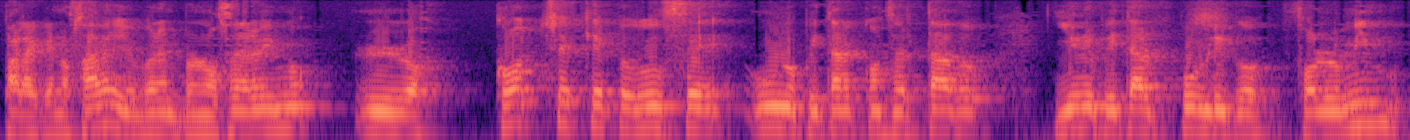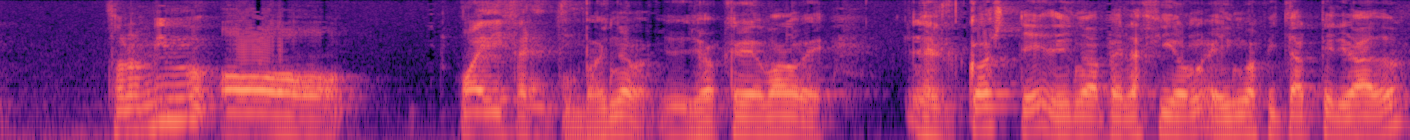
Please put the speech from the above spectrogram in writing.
para que no sabe, yo por ejemplo no sé ahora mismo, los coches que produce un hospital concertado y un hospital público son los mismos, son los mismos o, o es diferente. Bueno, yo creo, vamos a ver, el coste de una operación en un hospital privado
